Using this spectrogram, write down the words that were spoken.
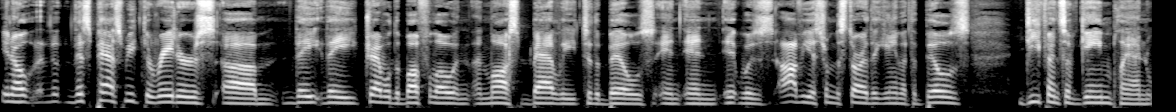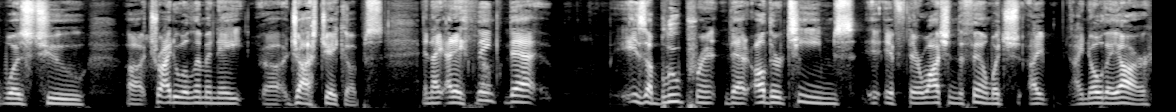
You know, th- this past week the Raiders um, they they traveled to Buffalo and, and lost badly to the Bills, and and it was obvious from the start of the game that the Bills' defensive game plan was to uh, try to eliminate uh, Josh Jacobs, and I, I think that is a blueprint that other teams, if they're watching the film, which I, I know they are,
